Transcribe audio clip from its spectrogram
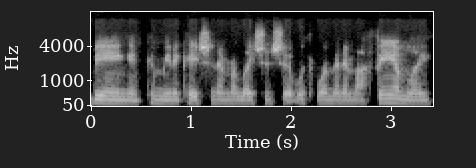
being in communication and relationship with women in my family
